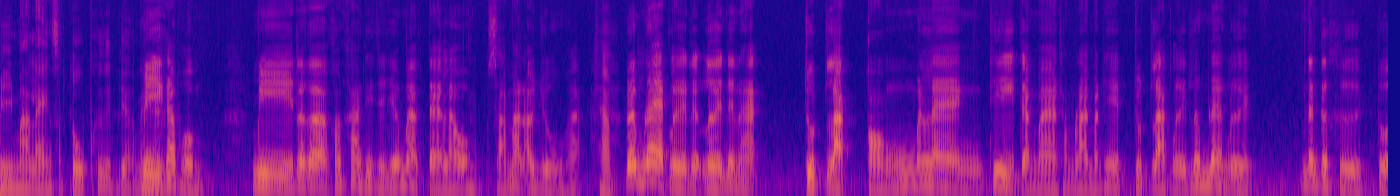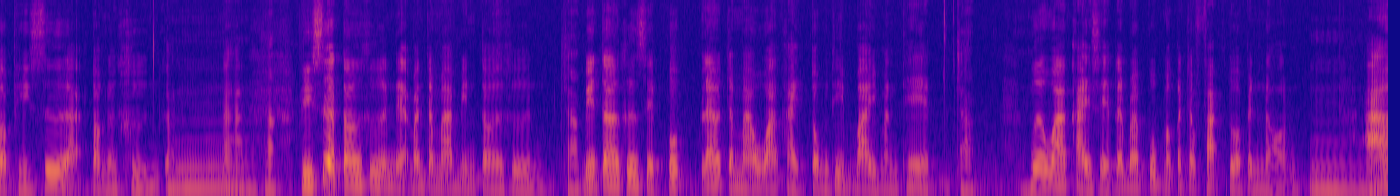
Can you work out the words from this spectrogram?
มีแมลงศัตรูพืชเยอะไหมมีฮะครับผมมีแล้วก็ค่อนข้างที่จะเยอะมากแต่เราสามารถเอาอยู่ฮะครับเริ่มแรกเลยเลยเนี่ยนะฮะจุดหลักของแมลงที่จะมาทำลายประเทศ จุดหลักเลยเริ่มแรกเลย นั่นก็คือตัวผีเสื้อตอนกลางคืนก่อนอืม นะฮะครับ ผีเสื้อตอนกลางคืนเนี่ยมันจะมาบินตอนกลางคืน ครับบินตอนกลางคืนเสร็จปุ๊บแล้วจะมาวางไข่ตรงที่ใบมันเทศ ครับเมื่อวางไข่เสร็จเรียบร้อยปุ๊บมันก็จะฟักตัวเป็นหนอนอืมอ้าว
